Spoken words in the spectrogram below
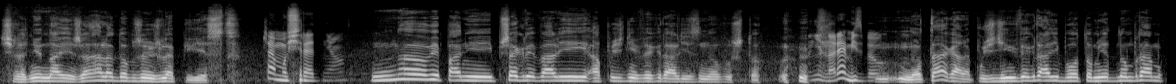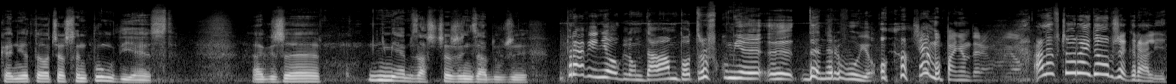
Średnio najeżdża, ale dobrze już lepiej jest. Czemu średnio? No wie pani, przegrywali, a później wygrali znowuż to. No nie no, remis był. No tak, ale później wygrali, było tą jedną bramkę, nie to czasem punkt jest. Także nie miałem zastrzeżeń za dużych. Prawie nie oglądałam, bo troszkę mnie y, denerwują. Czemu panią denerwują? Ale wczoraj dobrze grali.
